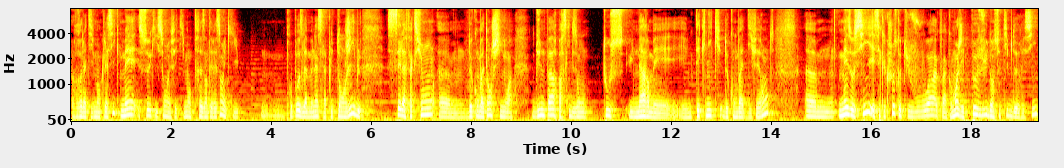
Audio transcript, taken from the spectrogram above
relativement classique, mais ceux qui sont effectivement très intéressants et qui propose la menace la plus tangible, c'est la faction euh, de combattants chinois. D'une part parce qu'ils ont tous une arme et, une technique de combat différente, euh, mais aussi, et c'est quelque chose que tu vois, enfin que moi j'ai peu vu dans ce type de récit,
